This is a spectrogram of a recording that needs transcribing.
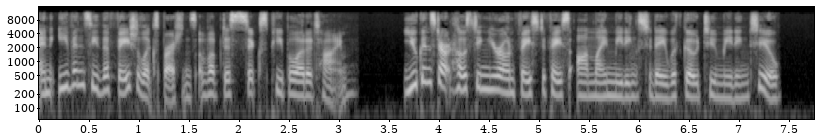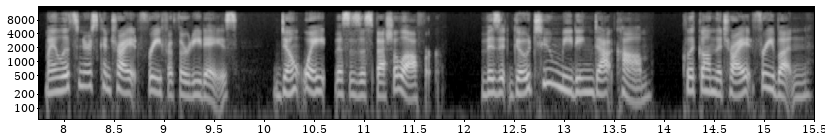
and even see the facial expressions of up to six people at a time. You can start hosting your own face to face online meetings today with GoToMeeting too. My listeners can try it free for 30 days. Don't wait, this is a special offer. Visit gotomeeting.com, click on the try it free button,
